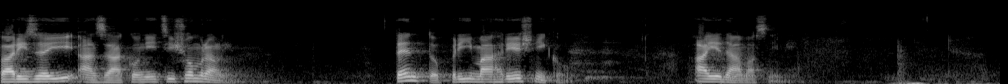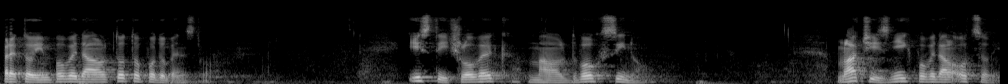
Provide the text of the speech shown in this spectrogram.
Farizeji a zákonníci šomrali. tento príjma hriešníkov a jedáva s nimi. Preto im povedal toto podobenstvo. Istý človek mal dvoch synov. Mladší z nich povedal otcovi,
